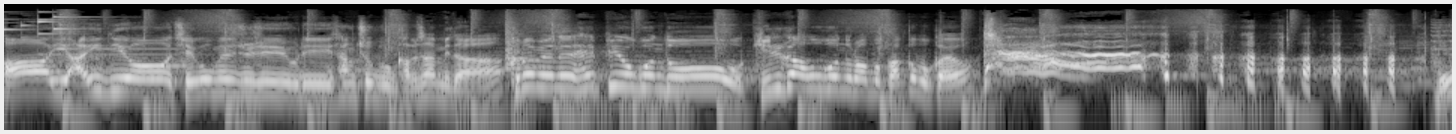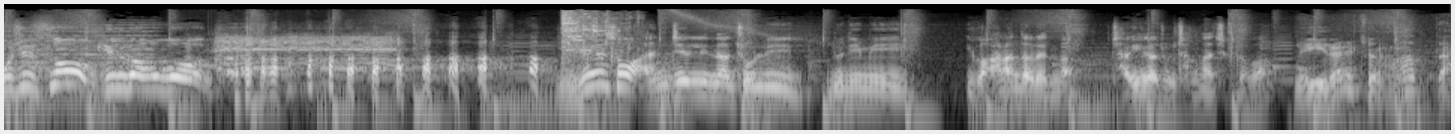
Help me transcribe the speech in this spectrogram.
아, 이 아이디어 제공해 주신 우리 상추분 감사합니다. 그러면은 해피 호건도 길가 호건으로 한번 바꿔볼까요? 멋있어, 길가 호건. 이래서 안젤리나 졸리 누님이 이거 안 한다 그랬나? 자기 가지고 장난칠까봐? 내 이럴 줄 알았다.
